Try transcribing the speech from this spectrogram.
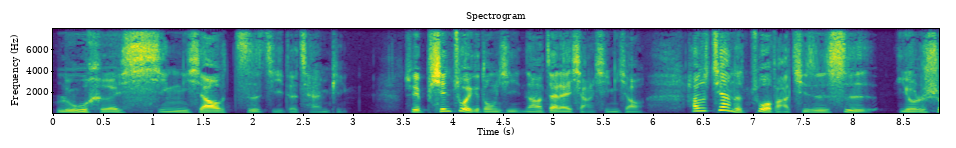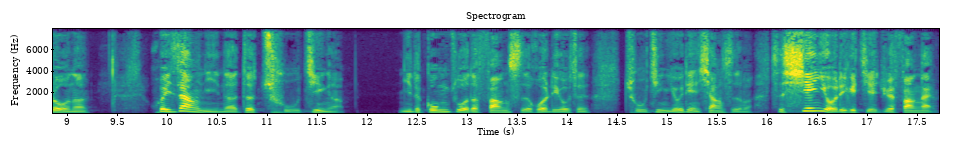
如何行销自己的产品。所以先做一个东西，然后再来想行销。他说这样的做法其实是有的时候呢，会让你呢的处境啊，你的工作的方式或流程处境有点像是什么？是先有了一个解决方案，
